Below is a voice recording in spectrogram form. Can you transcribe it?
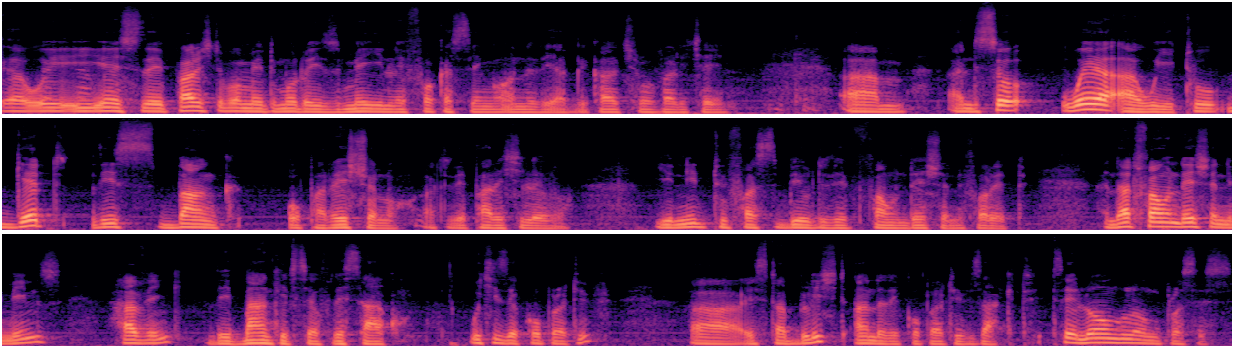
yeah, we, example. yes, the parish development model is mainly focusing on the agricultural value chain. Okay. Um, and so, where are we to get this bank operational at the parish level? You need to first build the foundation for it. And that foundation means having the bank itself, the SACCO, which is a cooperative uh, established under the Cooperatives Act. It's a long, long process.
